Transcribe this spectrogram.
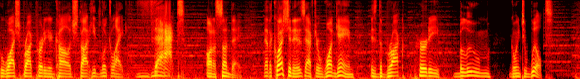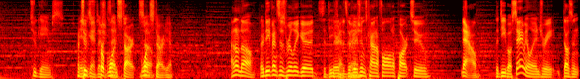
who watched Brock Purdy in college thought he'd look like that on a Sunday. Now the question is, after one game, is the Brock Purdy bloom going to wilt? Two games. Or two games, I for one start. One start, yeah. I don't know. Their defense is really good. It's the Their- defense, the division's kind of falling apart too. Now, the Deebo Samuel injury doesn't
